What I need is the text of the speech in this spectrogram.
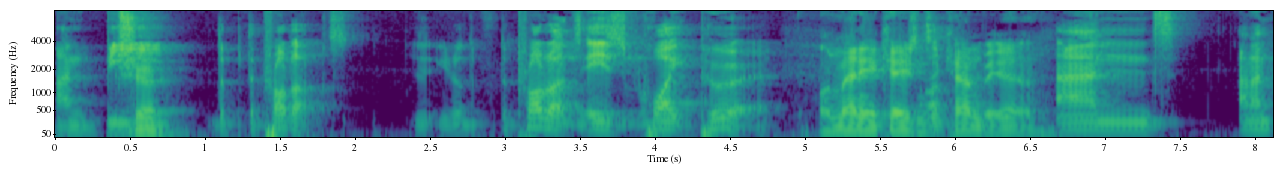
and b Sure. the the product. You know, the, the product is quite poor On many occasions it can be, yeah. and and I'm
